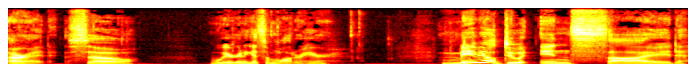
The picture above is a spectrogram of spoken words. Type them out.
All right. So we're going to get some water here. Maybe I'll do it inside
